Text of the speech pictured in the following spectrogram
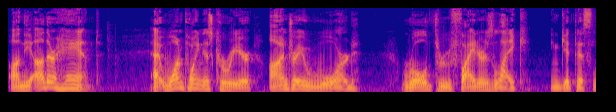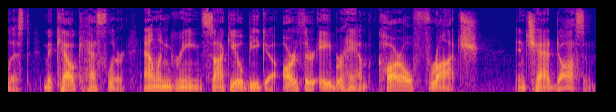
On the other hand, at one point in his career, Andre Ward rolled through fighters like, and get this list Mikkel Kessler, Alan Green, Sakio Bika, Arthur Abraham, Carl Froch, and Chad Dawson.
